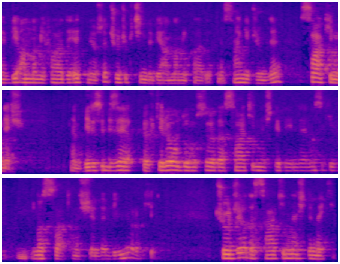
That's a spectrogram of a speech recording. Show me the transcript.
e, bir anlam ifade etmiyorsa çocuk için de bir anlam ifade etmez. Hangi cümle? Sakinleş. Yani birisi bize öfkeli olduğumuz sırada sakinleş dediğinde nasıl ki nasıl sakinleşeceğini bilmiyorum ki. Çocuğa da sakinleş demek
